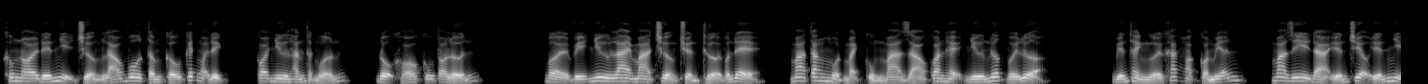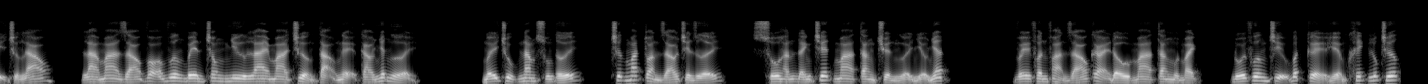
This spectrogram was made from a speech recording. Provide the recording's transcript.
Không nói đến nhị trưởng lão vô tâm cấu kết ngoại địch, coi như hắn thật muốn, độ khó cũng to lớn. Bởi vì như Lai ma trưởng truyền thừa vấn đề, ma tăng một mạch cùng ma giáo quan hệ như nước với lửa. Biến thành người khác hoặc còn miễn, ma di đà yến triệu yến nhị trưởng lão, là ma giáo võ vương bên trong như Lai ma trưởng tạo nghệ cao nhất người. Mấy chục năm xuống tới, trước mắt toàn giáo trên dưới, số hắn đánh chết ma tăng truyền người nhiều nhất. Về phần phản giáo cải đầu ma tăng một mạch, đối phương chịu bất kể hiểm khích lúc trước,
